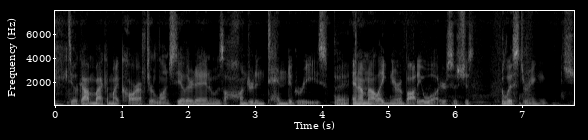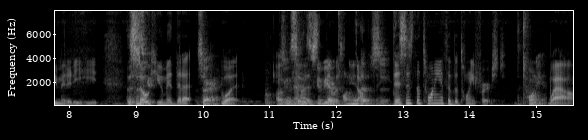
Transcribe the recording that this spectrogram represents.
dude, I got back in my car after lunch the other day, and it was 110 degrees. Dang. And I'm not like near a body of water, so it's just blistering humidity heat. This is so is humid that I sorry. what? I was gonna say No, this is this- gonna be that our was twentieth episode. This is the 20th or the 21st. The twentieth. Wow,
